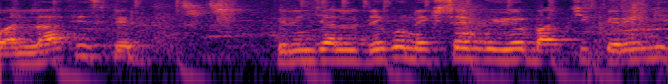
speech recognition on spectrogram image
अल्लाह हाफिज़ फिर। फिर इंशाल्लाह देखो नेक्स्ट टाइम कोई और बातचीत करेंगे।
